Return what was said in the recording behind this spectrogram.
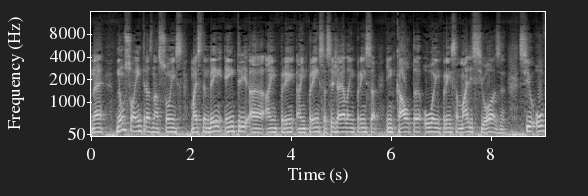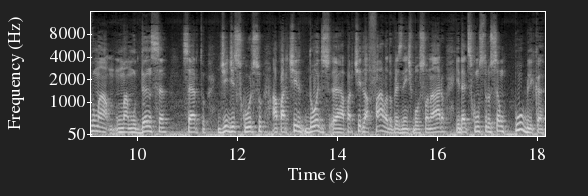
né? não só entre as nações, mas também entre a, a, impren- a imprensa, seja ela a imprensa incauta ou a imprensa maliciosa, se houve uma, uma mudança certo de discurso a partir do eh, a partir da fala do presidente Bolsonaro e da desconstrução pública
